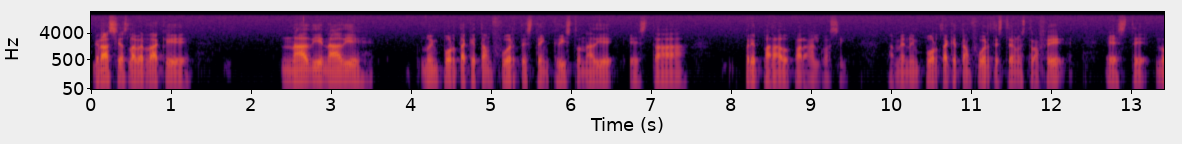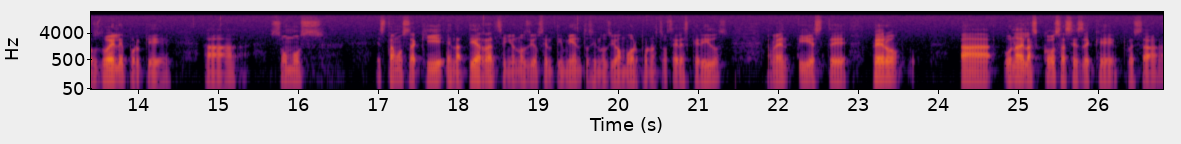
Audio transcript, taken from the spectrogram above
gracias, la verdad que nadie, nadie, no importa qué tan fuerte esté en Cristo, nadie está preparado para algo así. Amén. No importa qué tan fuerte esté nuestra fe, este, nos duele porque ah, somos, estamos aquí en la tierra. El Señor nos dio sentimientos y nos dio amor por nuestros seres queridos. Amén. Y este, pero ah, una de las cosas es de que, pues, ah,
